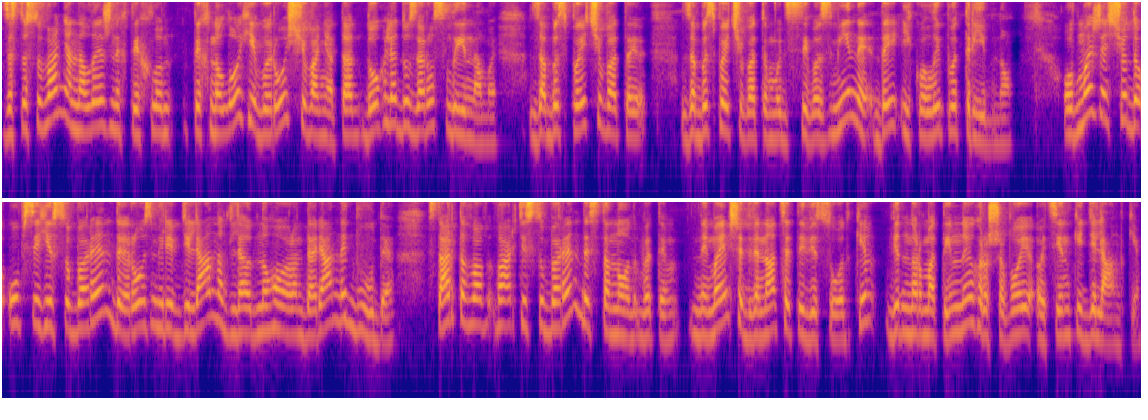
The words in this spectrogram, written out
застосування належних технологій вирощування та догляду за рослинами, забезпечувати, забезпечуватимуть сівозміни, де і коли потрібно. Обмежень щодо обсягів суборенди, розмірів ділянок для одного орендаря не буде. Стартова вартість суборенди становитиме не менше 12% від нормативної грошової оцінки ділянки.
